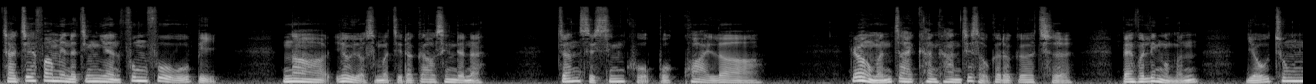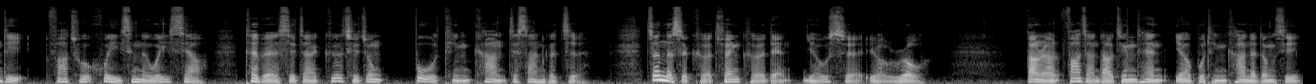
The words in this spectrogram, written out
在这方面的经验丰富无比，那又有什么值得高兴的呢？真是辛苦不快乐。让我们再看看这首歌的歌词，便会令我们由衷地。发出会心的微笑，特别是在歌词中“不停看”这三个字，真的是可圈可点，有血有肉。当然，发展到今天，要不停看的东西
